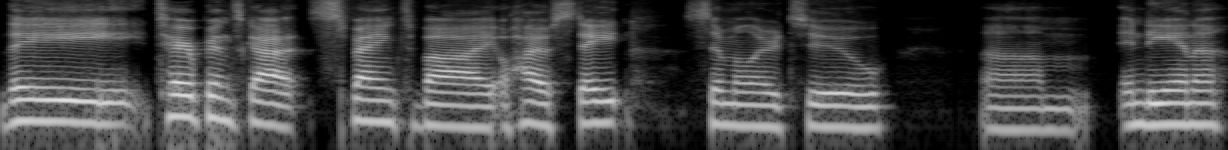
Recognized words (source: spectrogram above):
they Terrapins got spanked by Ohio State, similar to um, Indiana.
